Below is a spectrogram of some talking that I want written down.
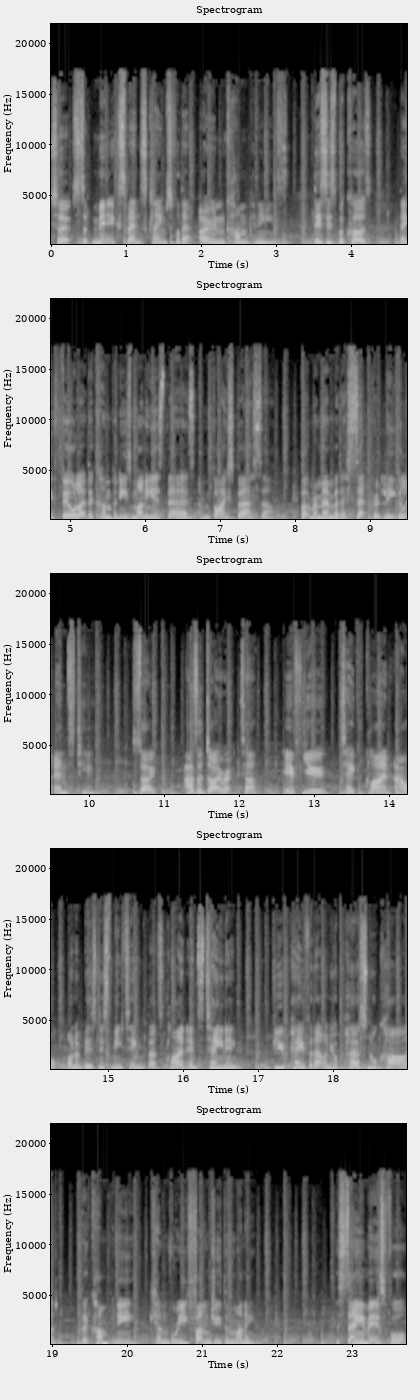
to submit expense claims for their own companies. This is because they feel like the company's money is theirs and vice versa. But remember, they're separate legal entities. So, as a director, if you take a client out on a business meeting, that's client entertaining. If you pay for that on your personal card, the company can refund you the money. The same is for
